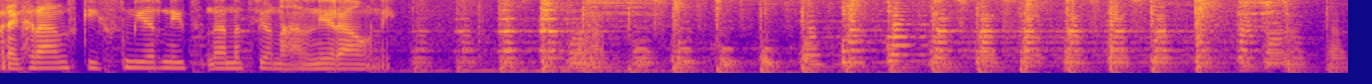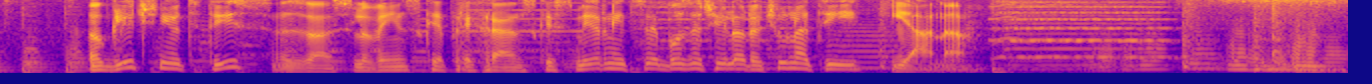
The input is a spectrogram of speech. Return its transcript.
prehranskih smernic na nacionalni ravni. Oglični odtis za slovenske prehranske smernice bo začela računati Jana. Thank you.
